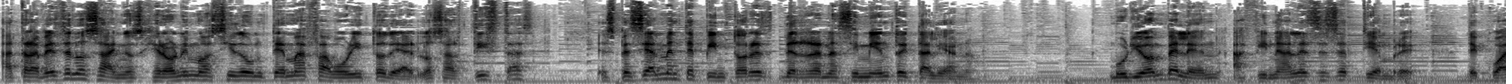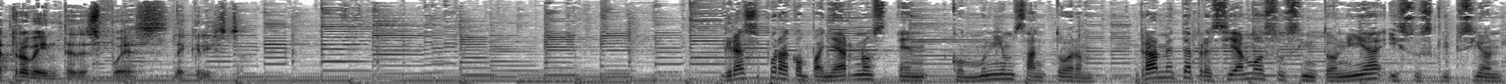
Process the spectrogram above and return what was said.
A través de los años, Jerónimo ha sido un tema favorito de los artistas especialmente pintores del Renacimiento italiano. Murió en Belén a finales de septiembre de 420 después de Cristo. Gracias por acompañarnos en Communium Sanctorum. Realmente apreciamos su sintonía y suscripción.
